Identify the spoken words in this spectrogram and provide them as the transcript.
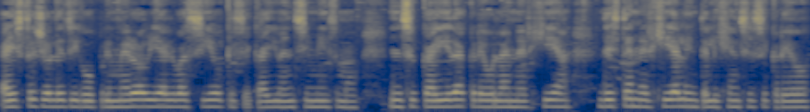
A estos yo les digo, primero había el vacío que se cayó en sí mismo. En su caída creó la energía. De esta energía la inteligencia se creó.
